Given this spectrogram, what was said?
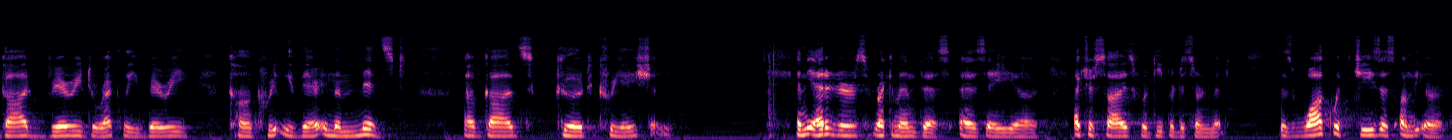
God very directly, very concretely there in the midst of God's good creation. And the editors recommend this as a uh, exercise for deeper discernment. It says, walk with Jesus on the earth.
